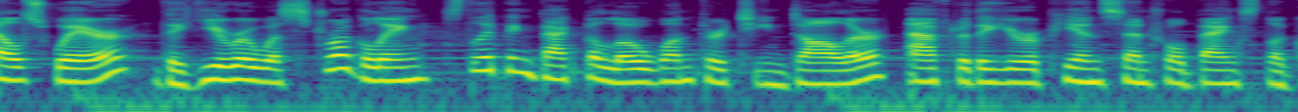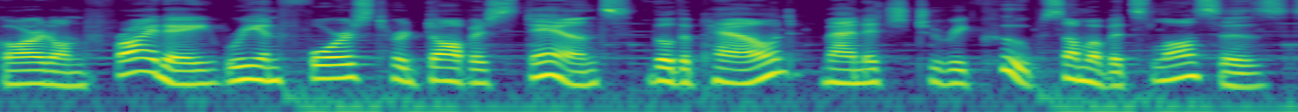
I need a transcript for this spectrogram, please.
Elsewhere, the euro was struggling, slipping back below $113 after the European Central Bank's Lagarde on Friday reinforced her dovish stance, though the pound managed to recoup some of its losses.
